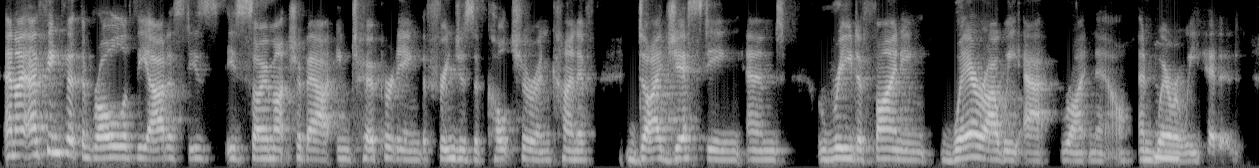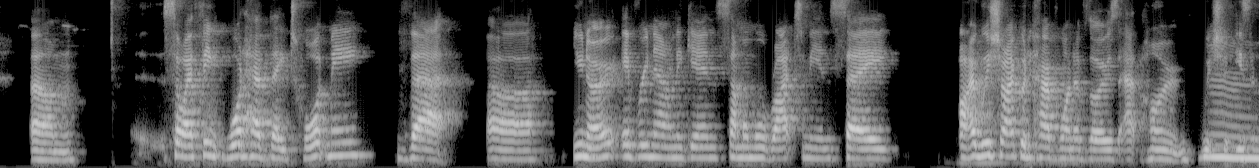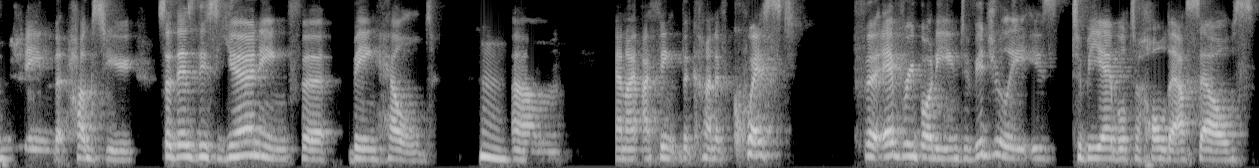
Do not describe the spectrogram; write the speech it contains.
And I, I, think that the role of the artist is is so much about interpreting the fringes of culture and kind of digesting and redefining where are we at right now and where mm. are we headed. Um, so I think what have they taught me that uh, you know every now and again someone will write to me and say I wish I could have one of those at home, which mm. is a hmm. machine that hugs you. So there's this yearning for being held. Mm. Um, and I, I, think the kind of quest for everybody individually is to be able to hold ourselves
